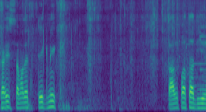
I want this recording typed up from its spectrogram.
গাইস আমাদের টেকনিক তাল পাতা দিয়ে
